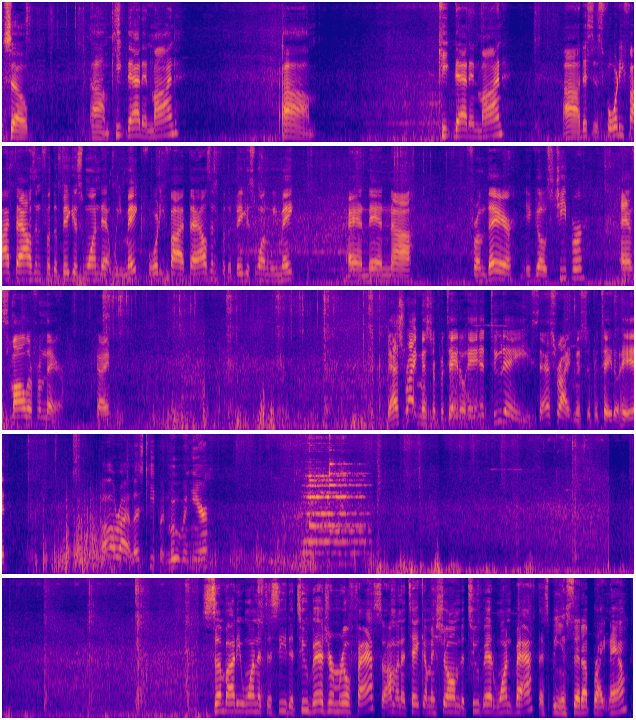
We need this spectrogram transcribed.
So um, keep that in mind. Um, keep that in mind. Uh, this is 45,000 for the biggest one that we make, 45,000 for the biggest one we make. And then uh, from there, it goes cheaper and smaller from there, okay? That's right, Mr. Potato Head, two days. That's right, Mr. Potato Head. All right, let's keep it moving here. Somebody wanted to see the two bedroom real fast, so I'm gonna take them and show them the two bed, one bath that's being set up right now.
